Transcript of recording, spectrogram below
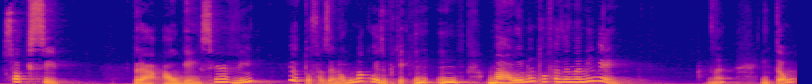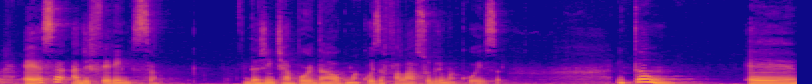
Só que se para alguém servir, eu estou fazendo alguma coisa, porque in, in, mal eu não estou fazendo a ninguém. Né? Então, essa é a diferença da gente abordar alguma coisa, falar sobre uma coisa. Então, é,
